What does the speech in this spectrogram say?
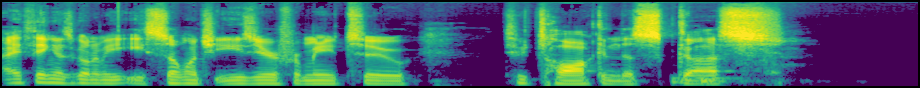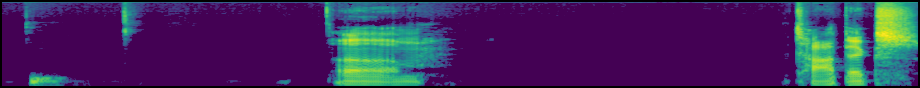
I think it's going to be so much easier for me to to talk and discuss um topics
